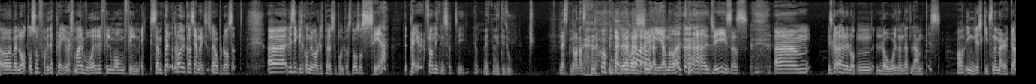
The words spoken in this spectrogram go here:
og- med en låt, og så får vi The Player, som er vår film om filmeksempel. Det var ukas hjemlekse, som jeg håper du har sett. Uh, hvis ikke så kan du alltid pause podkasten og så se The Player fra 1971. 1992. Nesten. Det var nesten. Det var 21 år. Jesus. Um, vi skal høre låten 'Lower Than Atlantis' av English Kids in America.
